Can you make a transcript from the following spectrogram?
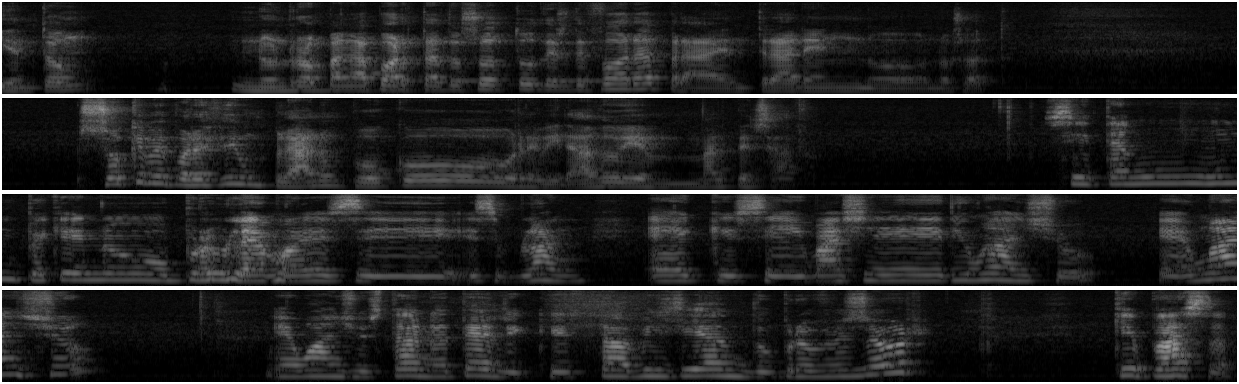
e entón non rompan a porta do soto desde fora para entraren no, no soto. Só que me parece un plan un pouco revirado e mal pensado. Si ten un pequeno problema ese, ese plan, é que se a imaxe de un anxo é un anxo, e o anxo está na tele que está vixiando o profesor, que pasa?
